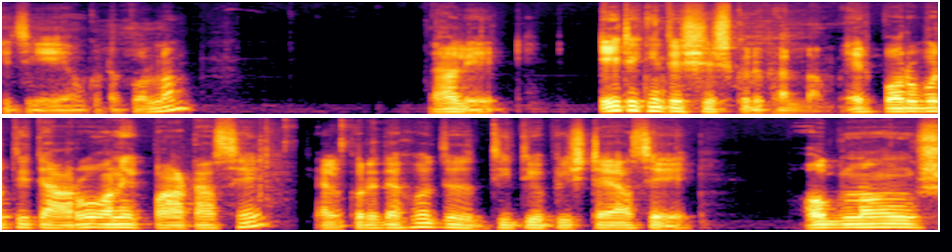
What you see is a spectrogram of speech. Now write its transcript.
এই যে এই অঙ্কটা করলাম। তাহলে এটা কিন্তু শেষ করে ফেললাম। এর পরবর্তীতে আরও অনেক পার্ট আছে। খেয়াল করে দেখো যে দ্বিতীয় পৃষ্ঠায় আছে ভগ্নাংশ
